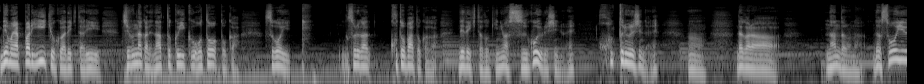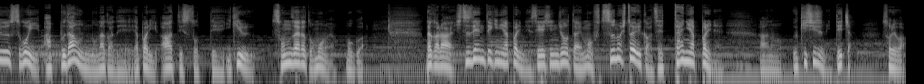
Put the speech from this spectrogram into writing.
でもやっぱりいい曲ができたり、自分の中で納得いく音とか、すごい、それが言葉とかが出てきた時にはすごい嬉しいんだよね。本当に嬉しいんだよね。うん。だから、なんだろうな。だからそういうすごいアップダウンの中で、やっぱりアーティストって生きる存在だと思うのよ、僕は。だから、必然的にやっぱりね、精神状態も普通の人よりかは絶対にやっぱりね、あの、浮き沈み出ちゃう。それは。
